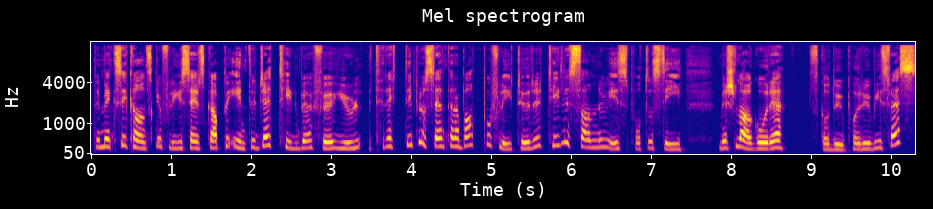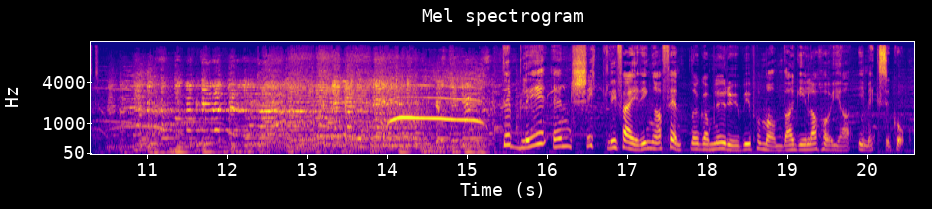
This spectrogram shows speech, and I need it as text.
Det meksikanske flyselskapet Interjet tilbød før jul 30% rabatt på flyturer til San Luis Potosí, med slagordet 'Skal du på Rubis fest?' Det ble en skikkelig feiring av 15 år gamle Ruby på mandag i La Hoya i Mexico.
